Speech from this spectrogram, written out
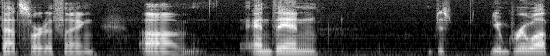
that sort of thing. Um, and then just you know, grew up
